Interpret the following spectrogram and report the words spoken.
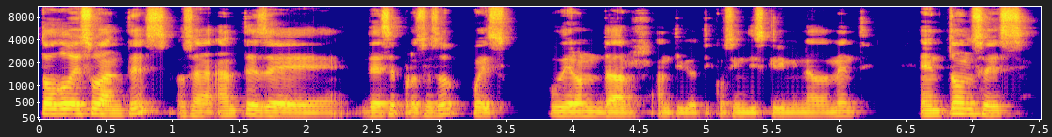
todo eso antes, o sea, antes de, de ese proceso, pues pudieron dar antibióticos indiscriminadamente. Entonces,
